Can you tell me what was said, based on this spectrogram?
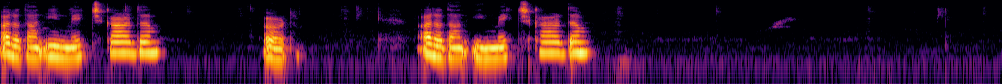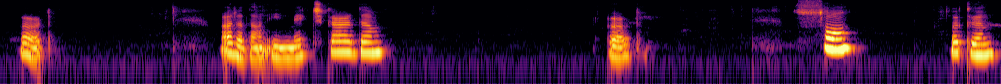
Aradan ilmek çıkardım. Ördüm. Aradan ilmek çıkardım. Ördüm. Aradan ilmek çıkardım. Ördüm son bakın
